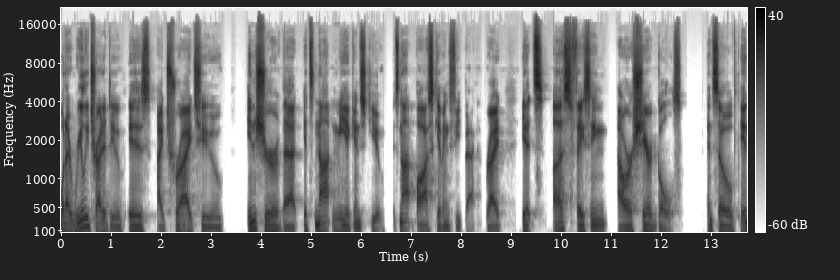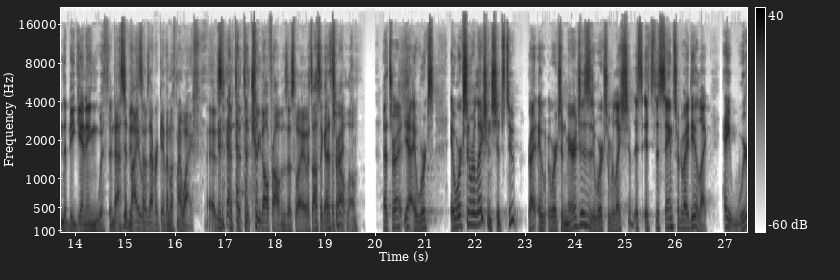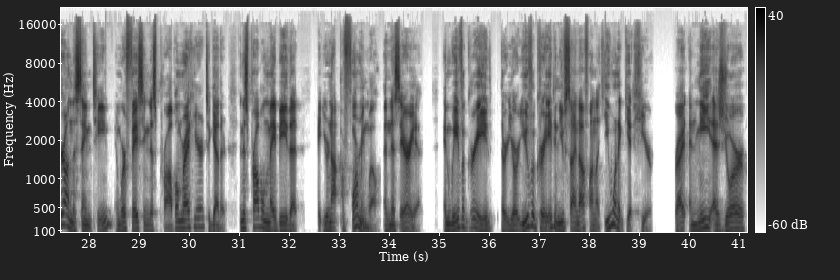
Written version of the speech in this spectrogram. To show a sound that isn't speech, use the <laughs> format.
what I really try to do is I try to ensure that it's not me against you. It's not boss giving feedback, right? It's us facing our shared goals. And so in the beginning with the best advice I was ever given with my wife is <laughs> to, to, treat all problems this way. It's us against That's the right. problem. That's right. Yeah, it works. It works in relationships too, right? It, it, works in marriages. It works in relationships. It's it's the same sort of idea. Like, hey, we're on the same team and we're facing this problem right here together. And this problem may be that you're not performing well in this area, and we've agreed, or you're you've agreed, and you've signed off on like you want to get here, right? And me as your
